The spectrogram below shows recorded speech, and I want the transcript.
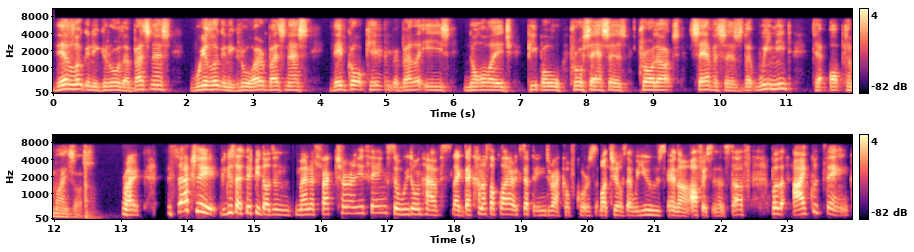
They're looking to grow their business, we're looking to grow our business. They've got capabilities, knowledge, people, processes, products, services that we need to optimize us. Right. It's actually because SAP doesn't manufacture anything, so we don't have like that kind of supplier except the indirect, of course, materials that we use in our offices and stuff. But I could think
